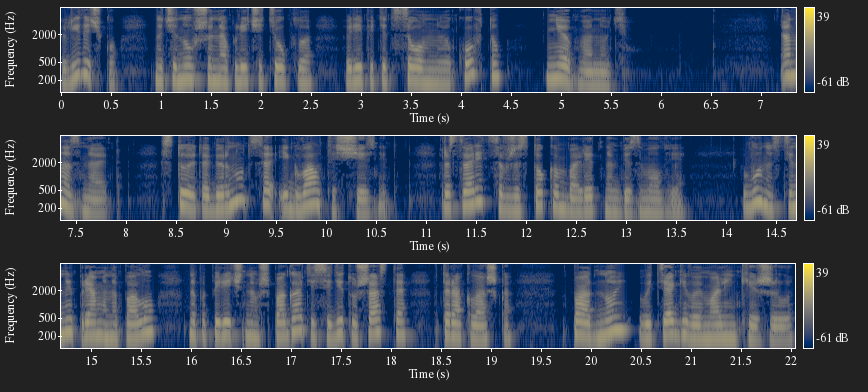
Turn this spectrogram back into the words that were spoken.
Лидочку, натянувшую на плечи теплую репетиционную кофту, не обмануть. Она знает, стоит обернуться, и гвалт исчезнет, растворится в жестоком балетном безмолвии. Вон у стены прямо на полу на поперечном шпагате сидит ушастая второклашка, по одной вытягивая маленькие жилы,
